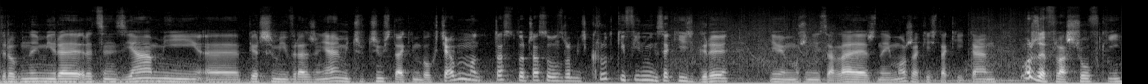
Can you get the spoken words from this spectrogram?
drobnymi re recenzjami, e, pierwszymi wrażeniami, czy czymś takim, bo chciałbym od czasu do czasu zrobić krótki filmik z jakiejś gry, nie wiem, może niezależnej, może jakiś taki ten, może flaszówki,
